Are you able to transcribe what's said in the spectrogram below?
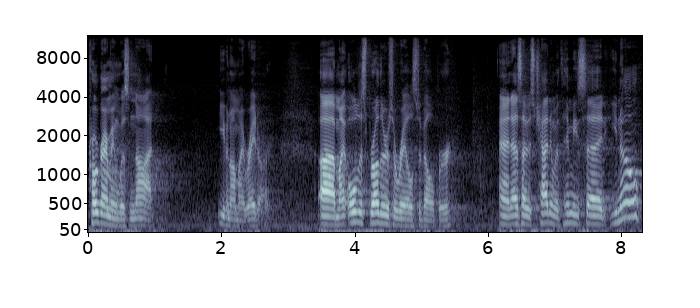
programming was not even on my radar. Uh, my oldest brother is a Rails developer, and as I was chatting with him, he said, you know,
